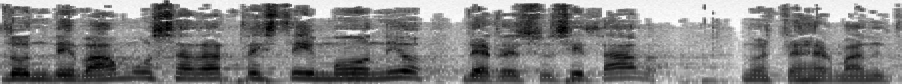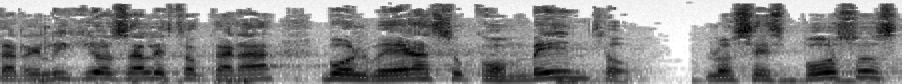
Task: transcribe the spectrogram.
donde vamos a dar testimonio de resucitado. Nuestras hermanitas religiosas les tocará volver a su convento, los esposos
